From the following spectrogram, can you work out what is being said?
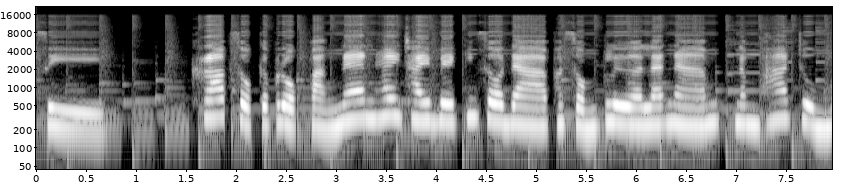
ๆ 4 คราบสกปรกฝังแน่นให้ใช้เบกกิ้งโซดาผสมเกลือและน้ำนำผ้าจุ่มห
